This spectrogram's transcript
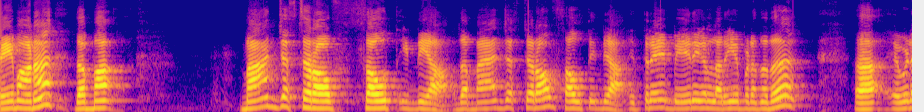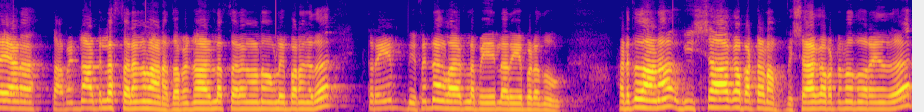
നെയിമാണ് the Manchester of south India the Manchester of south India ഇത്രയും പേരുകളിൽ അറിയപ്പെടുന്നത് എവിടെയാണ്? തമിഴ്നാട്ടിലെ സ്ഥലങ്ങളാണ്. തമിഴ്നാട്ടിലെ സ്ഥലങ്ങളാണ് നമ്മൾ ഈ പറഞ്ഞത്. ഇത്രയും വിഭിന്നങ്ങളായിട്ടുള്ള പേരിൽ അറിയപ്പെടുന്നു. അടുത്തതാണ് വിശാഖപട്ടണം. വിശാഖപട്ടണം എന്ന് പറയുന്നത്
